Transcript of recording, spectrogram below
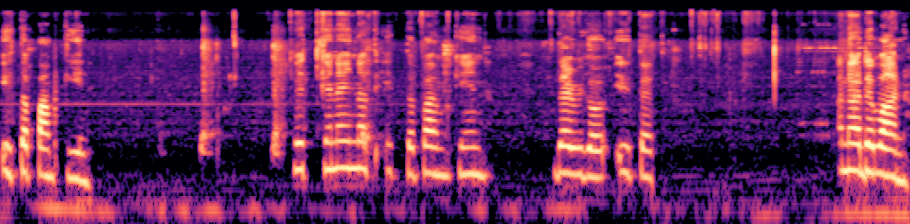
Eat the pumpkin. Wait, can I not eat the pumpkin? There we go. Eat it. Another one.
